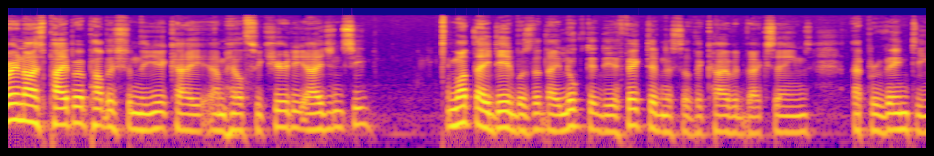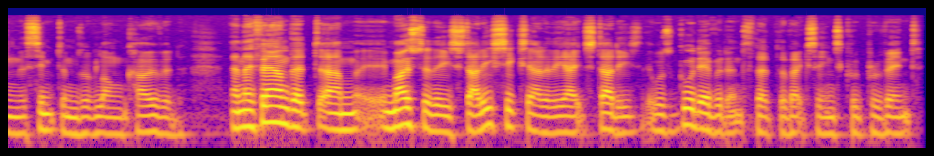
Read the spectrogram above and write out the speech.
Very nice paper published from the UK um, Health Security Agency. And what they did was that they looked at the effectiveness of the COVID vaccines at preventing the symptoms of long COVID. And they found that um, in most of these studies, six out of the eight studies, there was good evidence that the vaccines could prevent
